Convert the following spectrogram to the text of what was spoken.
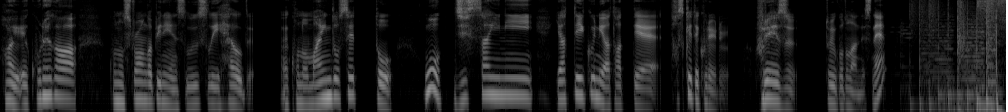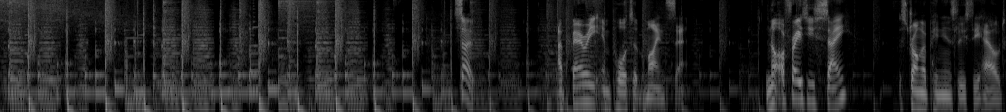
はいえこれがこの strong opinions loosely held えこのマインドセットを実際にやっていくにあたって助けてくれるフレーズということなんですね。 So, a very important mindset. Not a phrase you say, strong opinions, loosely held.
